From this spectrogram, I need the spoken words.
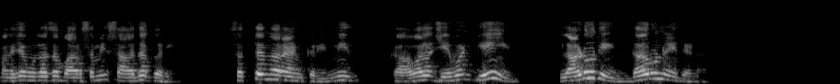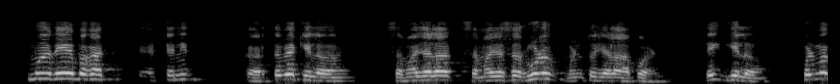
माझ्या मुलाचं बारसं मी साधं करीन सत्यनारायण करीन. मी गावाला जेवण देईन लाडू देईन दारू नाही देणार. मग हे बघा त्यांनी कर्तव्य केलं. समाजाला समाजाचं ऋण म्हणतो ज्याला आपण ते गेलं. पण मग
